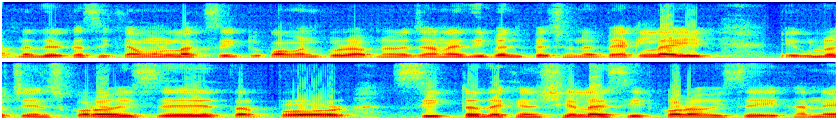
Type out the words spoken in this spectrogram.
আপনাদের কাছে কেমন লাগছে একটু কমেন্ট করে আপনারা জানাই দিবেন। পেছনে ব্যাকলাইট এগুলো চেঞ্জ করা হয়েছে, তারপর সিটটা দেখেন, সেলাই সিট করা হয়েছে এখানে।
